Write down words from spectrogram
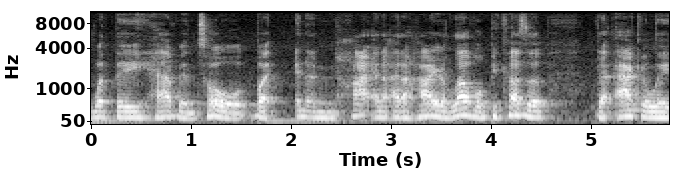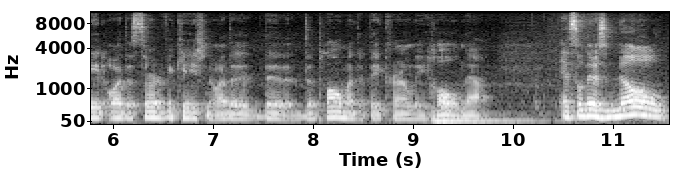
what they have been told but in a high at a higher level because of the accolade or the certification or the, the diploma that they currently hold now and so there's no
